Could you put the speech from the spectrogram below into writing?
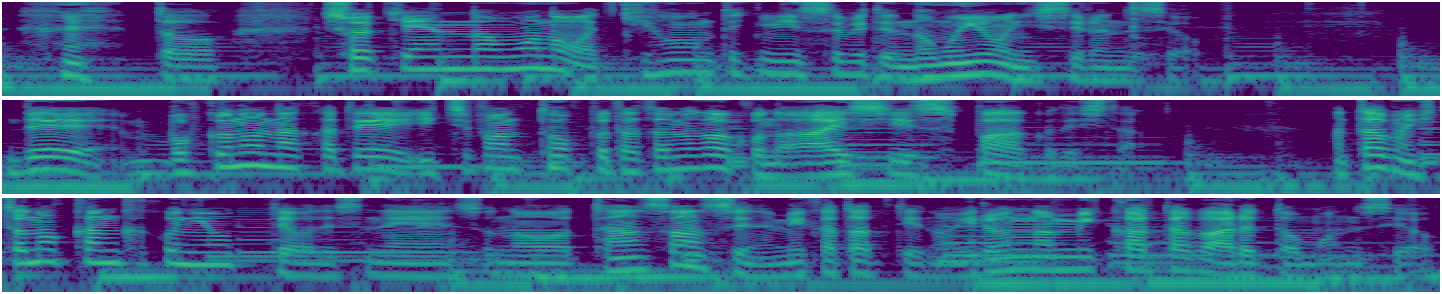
えっと初見のものは基本的に全て飲むようにしてるんですよ。で僕の中で一番トップだったのがこの IC スパークでした。多分人の感覚によってはですねその炭酸水の見方っていうのはいろんな見方があると思うんですよ。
